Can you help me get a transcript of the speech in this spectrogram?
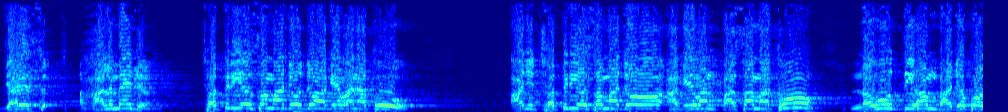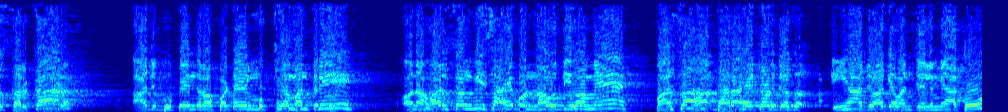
જ્યારે સ- હાલમાં જ ક્ષત્રિય સમાજો જો આગેવાન હતું આજે ક્ષત્રિય સમાજો આગેવાન પાસામાંથી નવું દિહમ ભાજપો સરકાર આજ ભૂપેન્દ્ર પટેલ મુખ્યમંત્રી અને હરસંઘવી સાહેબો નવ દિહમે પાસા ધારા હેઠળ જો અહીંયા જો આગેવાન જેલમાં હતું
